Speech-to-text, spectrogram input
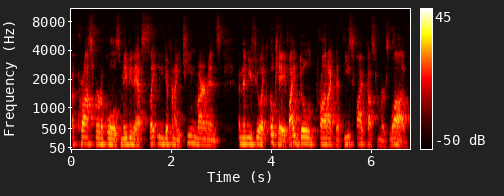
across verticals. Maybe they have slightly different it environments. And then you feel like okay if i build product that these five customers love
